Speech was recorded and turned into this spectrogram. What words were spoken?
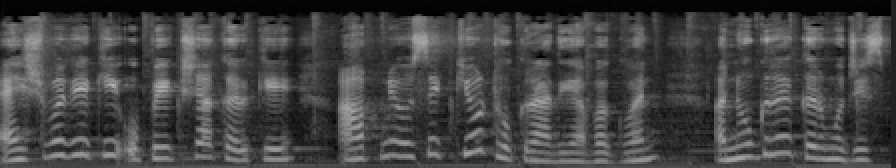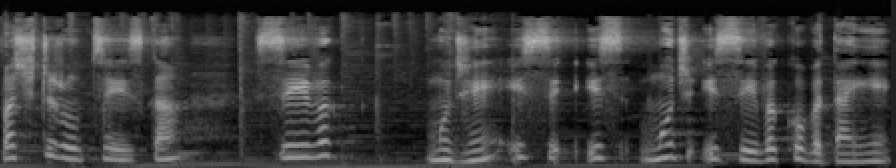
ऐश्वर्य की उपेक्षा करके आपने उसे क्यों ठुकरा दिया भगवान? अनुग्रह कर मुझे स्पष्ट रूप से इसका सेवक मुझे इस इस, मुझ इस सेवक को बताइए।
